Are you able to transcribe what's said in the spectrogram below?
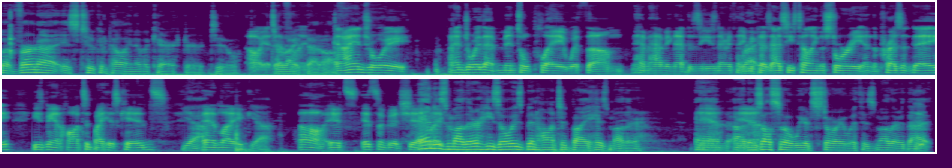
but Verna is too compelling of a character to. Oh yeah, to definitely. write that off. And I enjoy, I enjoy that mental play with um him having that disease and everything Right. because as he's telling the story in the present day, he's being haunted by his kids Yeah. and like, yeah. oh, it's it's some good shit. and like, his mother. He's always been haunted by his mother. And Yeah, uh, yeah. there's also a weird story with his mother that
